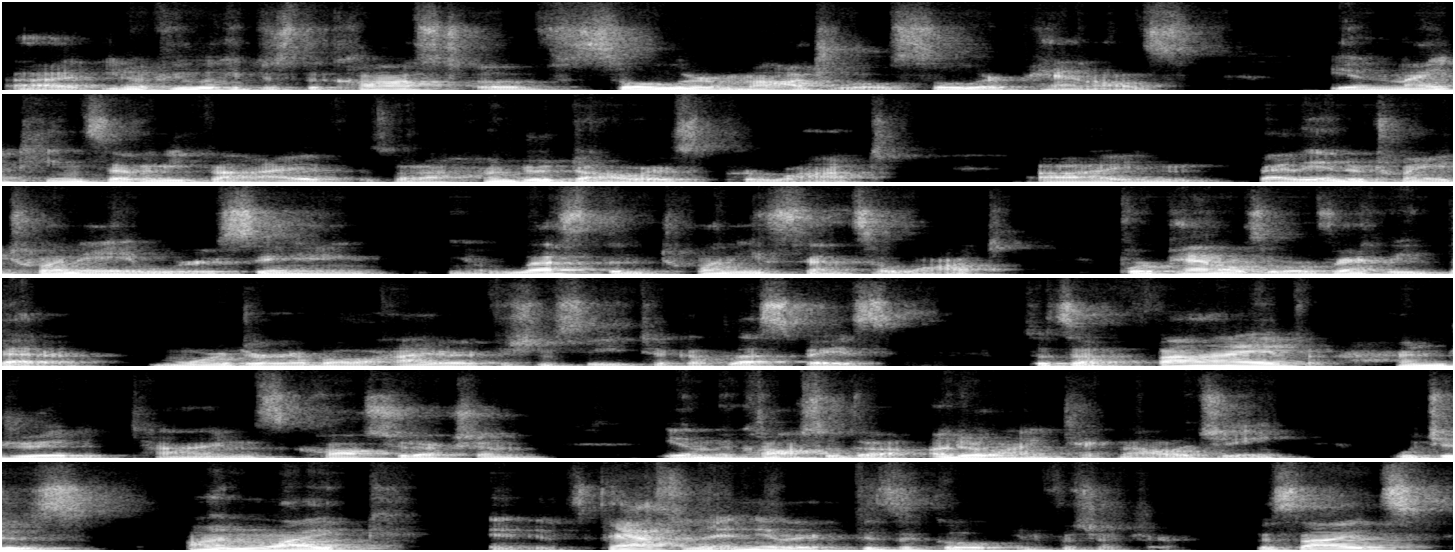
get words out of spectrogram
Uh, you know, if you look at just the cost of solar modules, solar panels, in 1975, it was about $100 per watt. Uh, in, by the end of 2020, we're seeing you know, less than 20 cents a watt for panels that were frankly better, more durable, higher efficiency, took up less space. So it's a 500 times cost reduction in the cost of the underlying technology, which is unlike, it's faster than any other physical infrastructure. Besides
